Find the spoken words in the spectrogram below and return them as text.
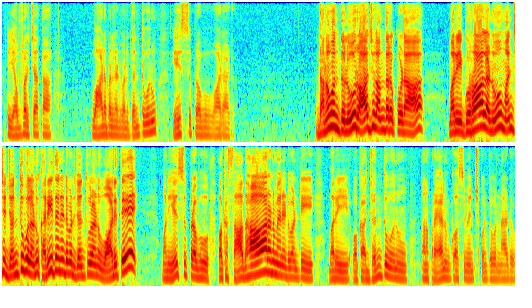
అంటే ఎవ్వరి చేత వాడబడినటువంటి జంతువును యేసు ప్రభు వాడాడు. ధనవంతులు రాజులందరూ కూడా మరి గుర్రాలను మంచి జంతువులను ఖరీదైనటువంటి జంతువులను వాడితే మన యేసు ప్రభు ఒక సాధారణమైనటువంటి మరి ఒక జంతువును తన ప్రయాణం కోసం ఎంచుకుంటూ ఉన్నాడు.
